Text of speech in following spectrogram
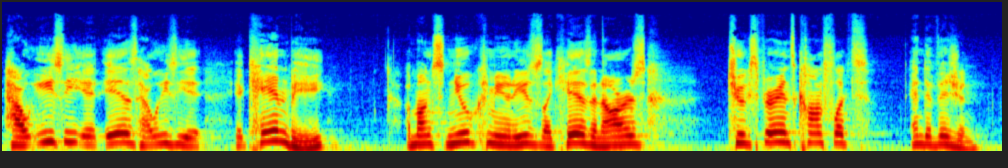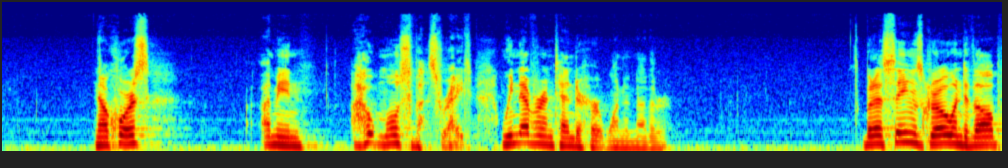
how easy it is, how easy it, it can be amongst new communities like his and ours to experience conflict and division. Now, of course, I mean, I hope most of us, right? We never intend to hurt one another. But as things grow and develop,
